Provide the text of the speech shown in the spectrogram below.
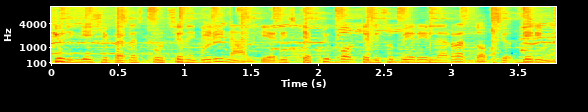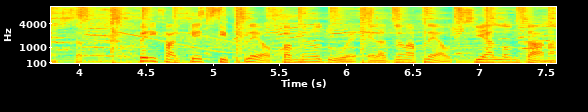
chiude in 10 per l'espulsione di Rinaldi e rischia più volte di subire il raddoppio di rimessa. Per i Falchetti playoff a meno 2 e la zona playout si allontana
